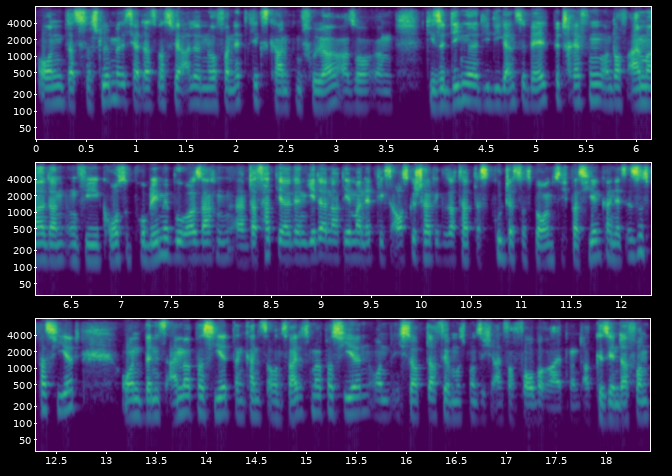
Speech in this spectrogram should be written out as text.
Und das, das Schlimme ist ja das, was wir alle nur von Netflix kannten früher. Also ähm, diese Dinge, die die ganze Welt betreffen und auf einmal dann irgendwie große Probleme beursachen. Äh, das hat ja dann jeder, nachdem man Netflix ausgeschaltet gesagt hat, das ist gut, dass das bei uns nicht passieren kann. Jetzt ist es passiert. Und wenn es einmal passiert, dann kann es auch ein zweites Mal passieren. Und ich glaube, dafür muss man sich einfach vorbereiten. Und abgesehen davon,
